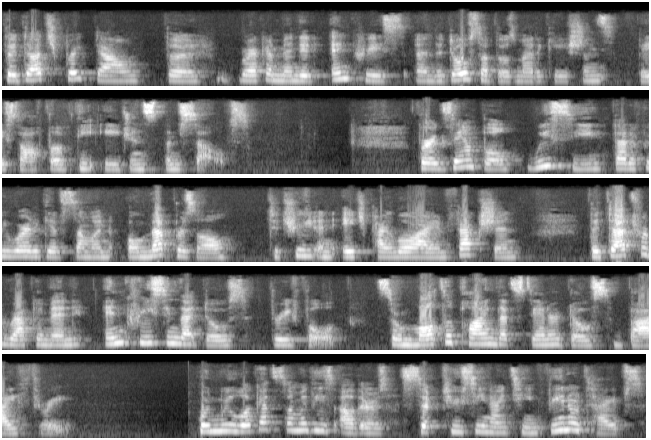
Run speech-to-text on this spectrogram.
The Dutch break down the recommended increase in the dose of those medications based off of the agents themselves. For example, we see that if we were to give someone omeprazole to treat an H. pylori infection, the Dutch would recommend increasing that dose threefold, so multiplying that standard dose by three. When we look at some of these others CYP2C19 phenotypes,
